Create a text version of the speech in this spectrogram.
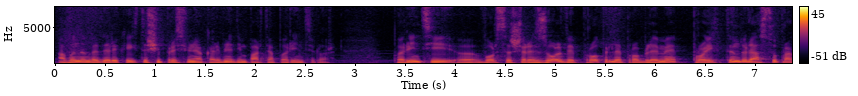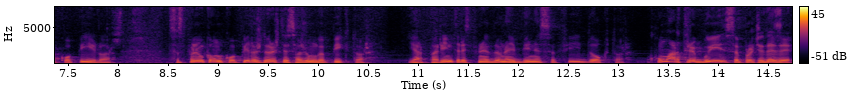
Având în vedere că există și presiunea care vine din partea părinților. Părinții uh, vor să-și rezolve propriile probleme proiectându-le asupra copiilor. Să spunem că un copil își dorește să ajungă pictor, iar părintele spune, domnule, e bine să fii doctor. Cum ar trebui să procedeze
